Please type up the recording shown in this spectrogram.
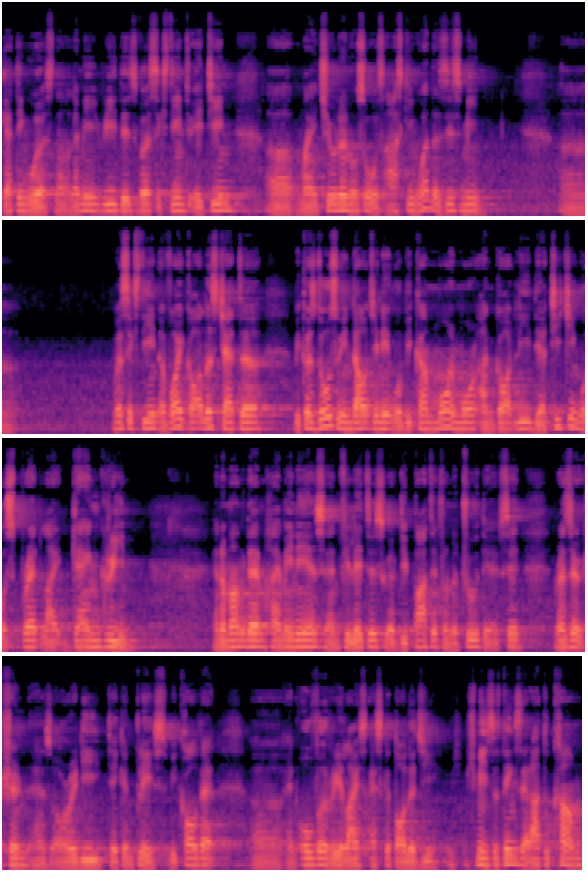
getting worse. Now, let me read this verse 16 to 18. Uh, my children also was asking, what does this mean? Uh, verse 16, avoid godless chatter because those who indulge in it will become more and more ungodly. Their teaching will spread like gangrene. And among them, Hymenaeus and Philetus, who have departed from the truth, they have said resurrection has already taken place. We call that uh, an over realized eschatology, which means the things that are to come,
